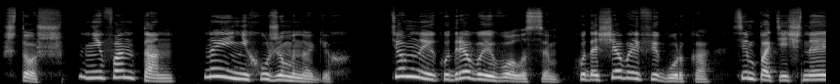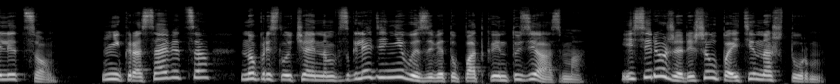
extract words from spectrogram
Что ж, не фонтан, но и не хуже многих. Темные кудрявые волосы, худощавая фигурка – симпатичное лицо. Не красавица, но при случайном взгляде не вызовет упадка энтузиазма. И Сережа решил пойти на штурм.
